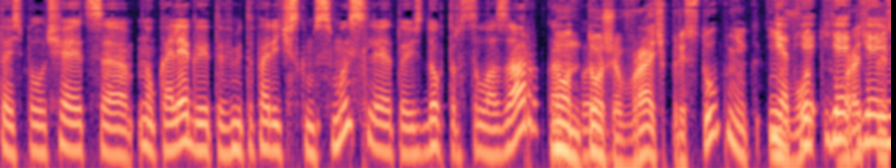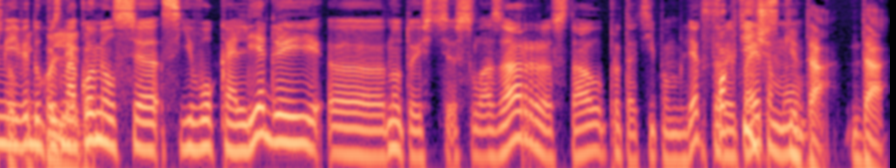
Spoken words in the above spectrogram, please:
То есть, получается, ну, коллега это в метафорическом смысле, то есть доктор Салазар... Ну, он бы- тоже врач-преступник. и Нет, вот я, я- я имею в виду, коллега. познакомился с его коллегой, э, ну, то есть Салазар стал прототипом лектора, и Фактически, поэтому, да, да.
